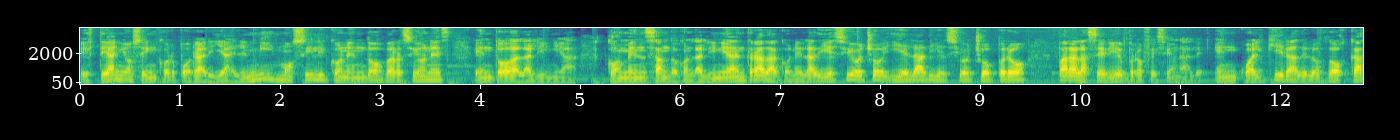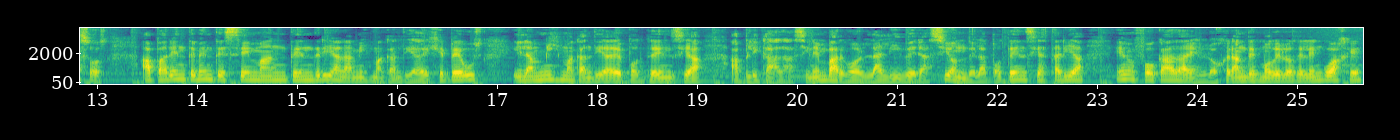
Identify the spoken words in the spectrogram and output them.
Este año se incorporaría el mismo silicon en dos versiones en toda la línea, comenzando con la línea de entrada con el A18 y el A18 Pro para la serie profesional. En cualquiera de los dos casos aparentemente se mantendría la misma cantidad de GPUs y la misma cantidad de potencia aplicada. Sin embargo, la liberación de la potencia estaría enfocada en los grandes modelos de lenguaje,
